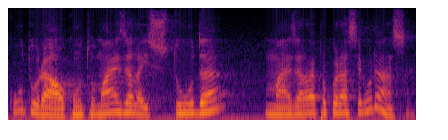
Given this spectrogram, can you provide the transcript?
cultural, quanto mais ela estuda, mais ela vai procurar segurança.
